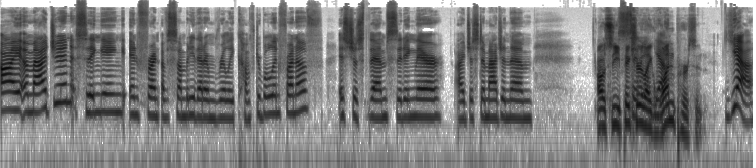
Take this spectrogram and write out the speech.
I imagine singing in front of somebody that I'm really comfortable in front of. It's just them sitting there. I just imagine them Oh, so you picture like yeah. one person. Yeah.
